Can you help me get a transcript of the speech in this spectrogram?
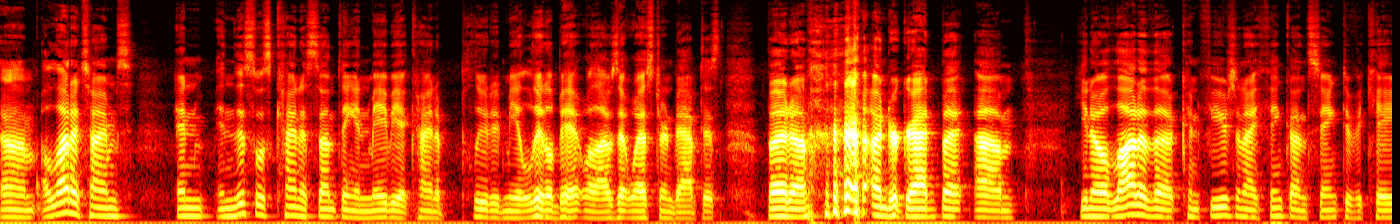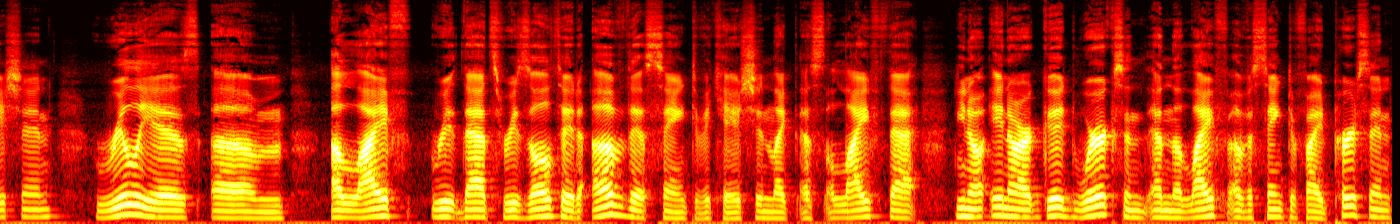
Um, a lot of times, and and this was kind of something, and maybe it kind of polluted me a little bit while I was at Western Baptist, but um, undergrad. But um, you know, a lot of the confusion I think on sanctification really is um, a life re- that's resulted of this sanctification, like a, a life that you know, in our good works and, and the life of a sanctified person.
